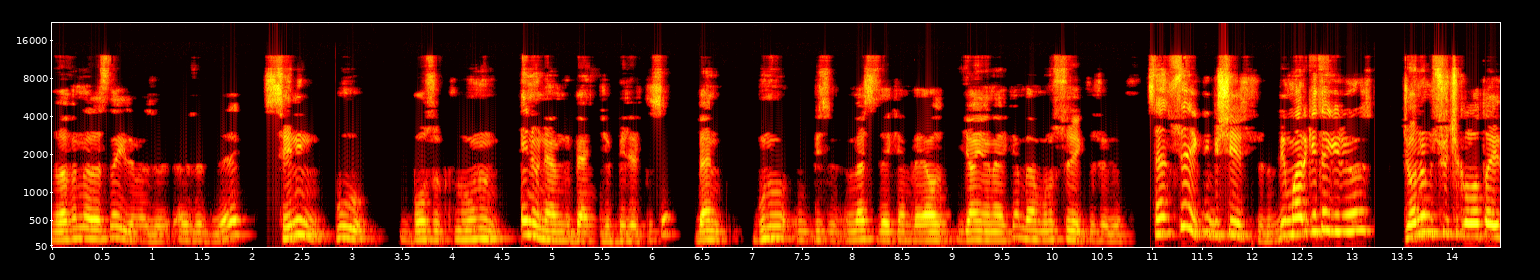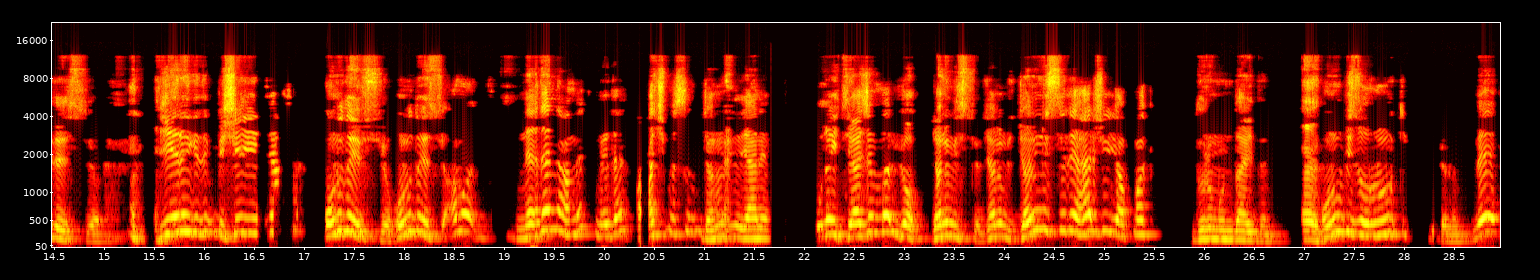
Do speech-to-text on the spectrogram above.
lafın arasına gireyim özür, özür dilerim. Senin bu bozukluğunun en önemli bence belirtisi. Ben bunu biz üniversitedeyken veya yan yanayken ben bunu sürekli söylüyorum. Sen sürekli bir şey istiyordun. Bir markete giriyoruz. Canım şu çikolatayı da istiyor. bir yere gidip bir şey yiyeceğiz. Onu da istiyor. Onu da istiyor. Ama neden Ahmet? Neden? Aç mısın? Canım yani Buna ihtiyacım var yok. Canım istiyor. Canım canım istediği her şeyi yapmak durumundaydın. Evet. Onu bir zorunluluk yapıyordum. Ve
